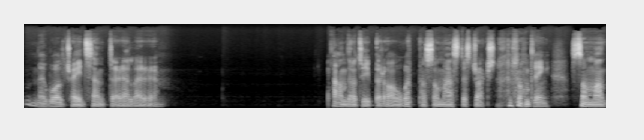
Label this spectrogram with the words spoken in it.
med World Trade Center eller andra typer av weapons of mass destruction, någonting som man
